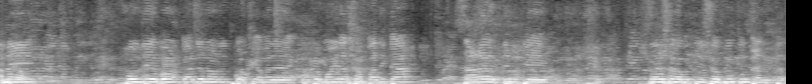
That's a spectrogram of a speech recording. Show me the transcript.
আমি ফুল দিয়ে বরণ কার জন্য অনুরোধ করছি আমাদের একমাত্র মহিলা সম্পাদিকা সারা উদ্দিনকে সহসভাপতি শফিউদ্দিন তালুকদার।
